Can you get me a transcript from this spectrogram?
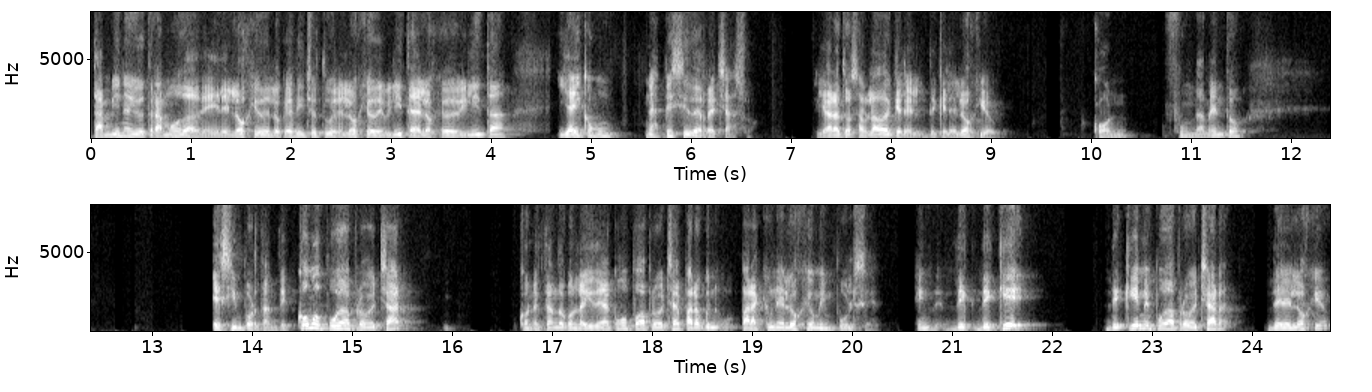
también hay otra moda del elogio de lo que has dicho tú, el elogio debilita, el elogio debilita, y hay como una especie de rechazo. Y ahora tú has hablado de que, de que el elogio con fundamento es importante. ¿Cómo puedo aprovechar, conectando con la idea, cómo puedo aprovechar para que un, para que un elogio me impulse? ¿De, qué, ¿De qué me puedo aprovechar del elogio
